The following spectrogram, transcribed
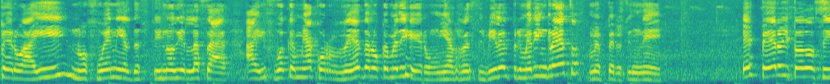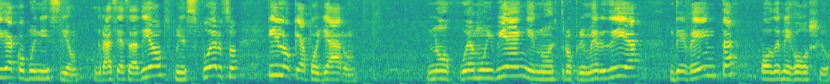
pero ahí no fue ni el destino ni el azar. Ahí fue que me acordé de lo que me dijeron y al recibir el primer ingreso me persigné. Espero y todo siga como inició. Gracias a Dios, mi esfuerzo y lo que apoyaron nos fue muy bien en nuestro primer día de venta o de negocio.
